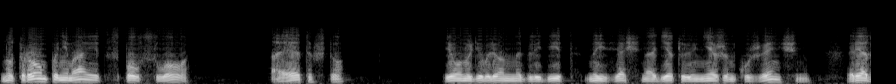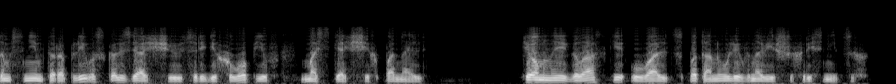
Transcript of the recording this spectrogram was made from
нутром понимает с полслова. А это что? И он удивленно глядит на изящно одетую неженку-женщину, рядом с ним торопливо скользящую среди хлопьев, мастящих панель. Темные глазки у вальц потонули в нависших ресницах.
